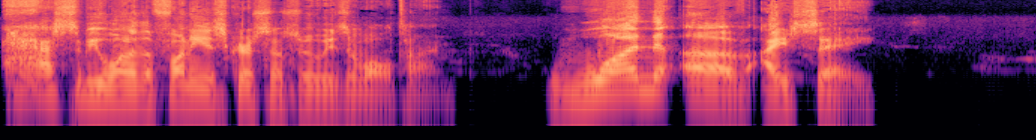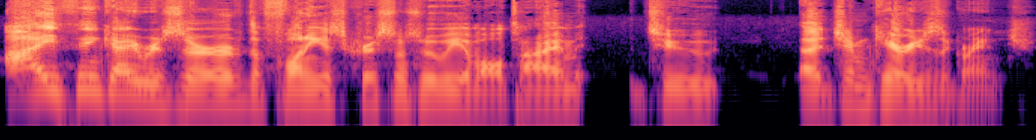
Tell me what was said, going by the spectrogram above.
has to be one of the funniest Christmas movies of all time. One of, I say, I think I reserve the funniest Christmas movie of all time to uh, Jim Carrey's The Grinch.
